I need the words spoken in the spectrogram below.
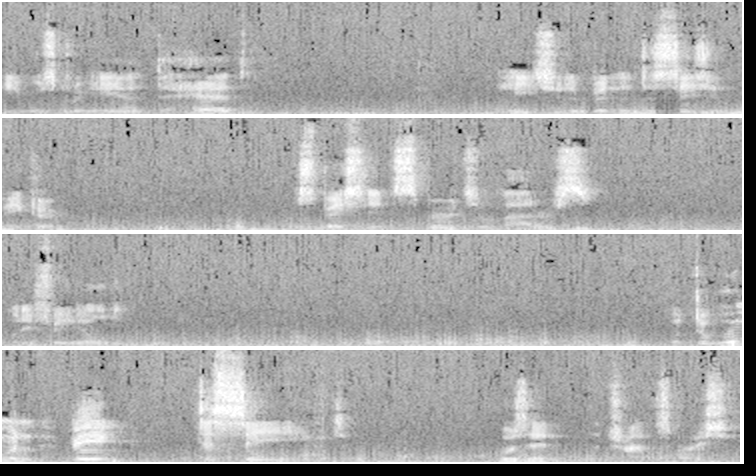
he was created the head he should have been the decision maker, especially in spiritual matters, but he failed. But the woman being deceived was in the transgression.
